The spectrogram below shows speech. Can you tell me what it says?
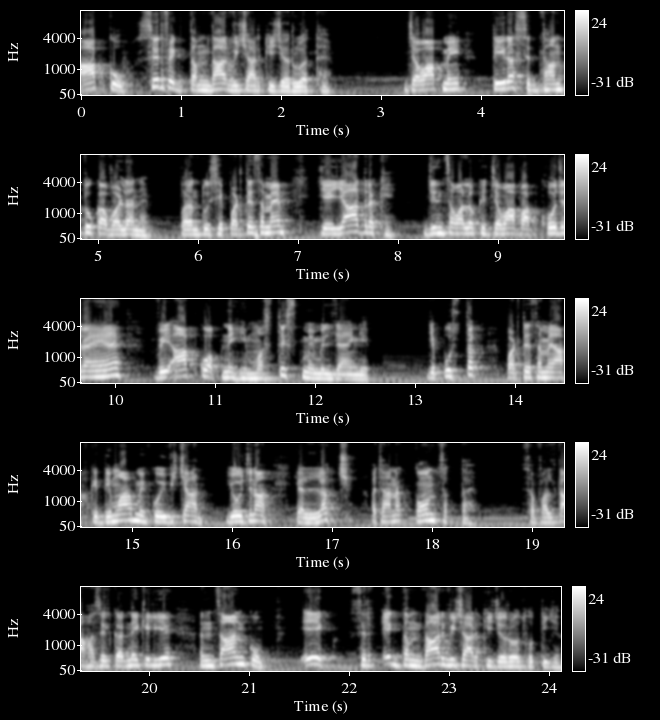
आपको सिर्फ़ एक दमदार विचार की ज़रूरत है। जवाब में तेरह सिद्धांतों का वर्णन है, परंतु इसे पढ़ते समय ये याद रखें, जिन सवालों के जवाब आप खोज रहे हैं, वे आपको अपने ही मस्तिष्क में मिल जाएँगे। ये पुस्तक पढ़ते समय आपके दिमाग में कोई विचार, योजना या लक्ष्य अचानक कौन सकता है? सफलता हासिल करने के लिए इंसान को एक, सिर्फ़ एक दमदार विचार की ज़रूरत होती है।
